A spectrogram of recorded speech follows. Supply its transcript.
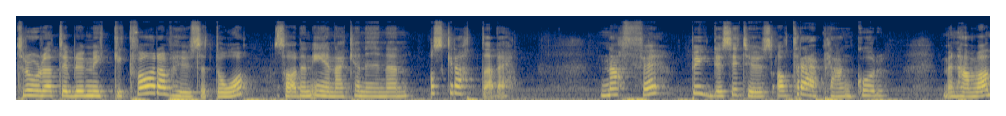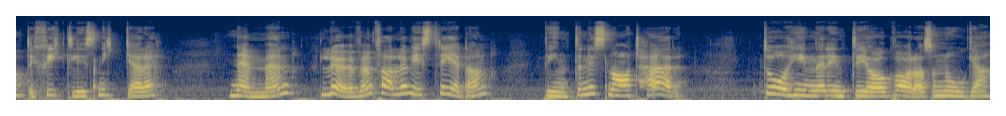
Tror du att det blir mycket kvar av huset då? sa den ena kaninen och skrattade. Naffe byggde sitt hus av träplankor, men han var inte skicklig snickare. Nämen, löven faller visst redan. Vintern är snart här. Då hinner inte jag vara så noga.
